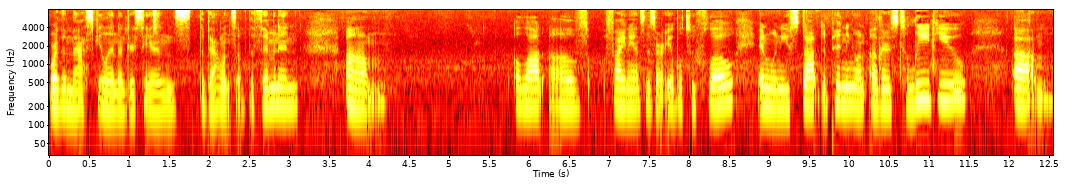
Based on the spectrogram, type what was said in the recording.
or the masculine understands the balance of the feminine, um, a lot of finances are able to flow. And when you stop depending on others to lead you, um,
